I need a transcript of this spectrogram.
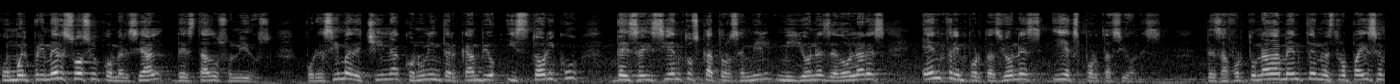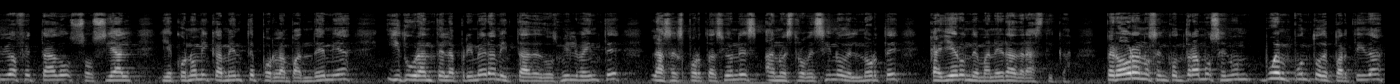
como el primer socio comercial de Estados Unidos, por encima de China con un intercambio histórico de 614 mil millones de dólares entre importaciones y exportaciones. Desafortunadamente, nuestro país se vio afectado social y económicamente por la pandemia y durante la primera mitad de 2020 las exportaciones a nuestro vecino del norte cayeron de manera drástica. Pero ahora nos encontramos en un buen punto de partida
